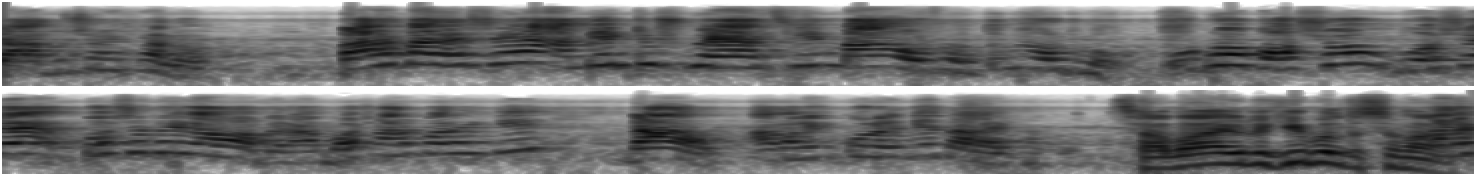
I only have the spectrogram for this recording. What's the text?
যাব সময় খেলো বারবার এসে আমি একটু শুয়ে আছি। মা ওঠো তুমি ওঠো। উঠো বসো বসে বসে থেকে হবে না। বসার পরে কি? দাঁড়াও আমাকে কোলে নিয়ে দাঁড়ায় থাকো। সাবা এগুলো কি বলতেছে মা? মানে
